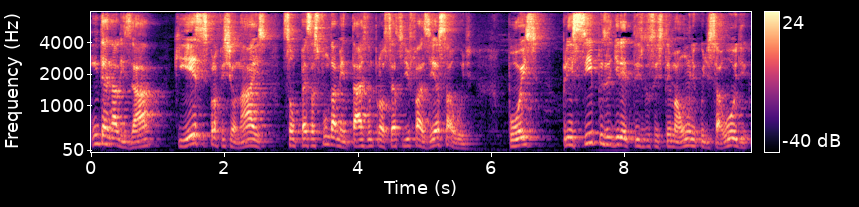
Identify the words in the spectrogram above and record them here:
Internalizar que esses profissionais são peças fundamentais no processo de fazer a saúde, pois princípios e diretrizes do Sistema Único de Saúde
